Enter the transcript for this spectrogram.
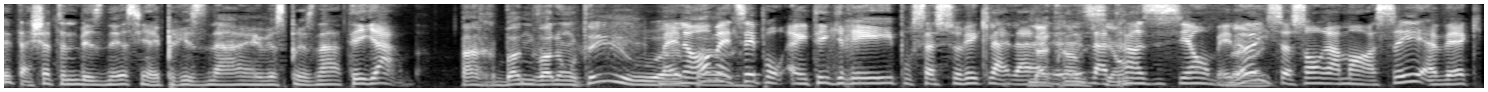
Tu sais, t'achètes une business, il y a un président, un vice-président, t'es gardes. Par bonne volonté ou... Mais euh, non, par- mais tu sais, pour intégrer, pour s'assurer que la, la, La transition. transition. Mais Ben là, oui. ils se sont ramassés avec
